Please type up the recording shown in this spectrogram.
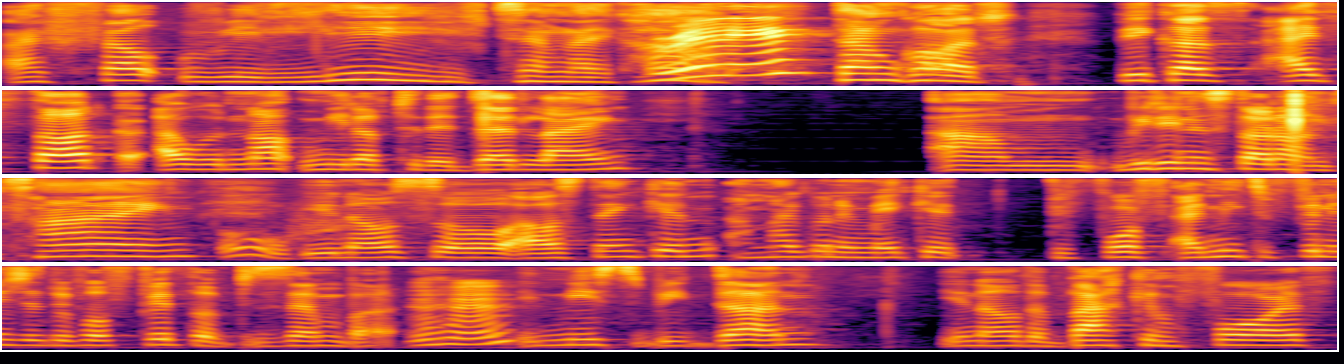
I felt relieved. I'm like, "Ah, Really? Thank God. Because I thought I would not meet up to the deadline. Um, we didn't start on time, Ooh. you know, so I was thinking, am I going to make it before, I need to finish it before 5th of December. Mm-hmm. It needs to be done, you know, the back and forth,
